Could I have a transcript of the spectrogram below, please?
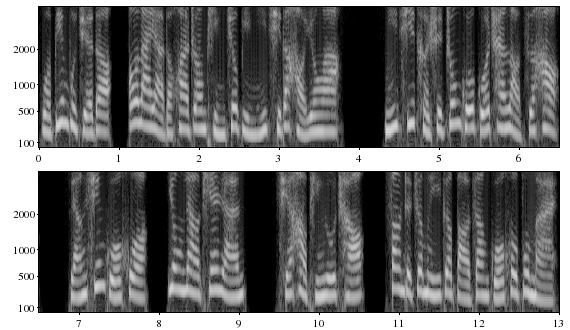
我并不觉得欧莱雅的化妆品就比尼奇的好用啊，尼奇可是中国国产老字号，良心国货，用料天然，且好评如潮。放着这么一个宝藏国货不买，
